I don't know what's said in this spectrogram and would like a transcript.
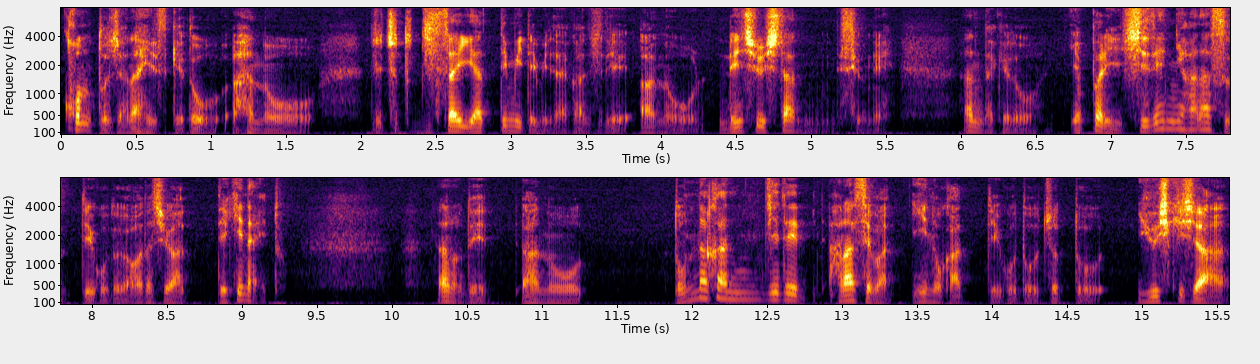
コントじゃないですけど、あのじゃあちょっと実際やってみてみたいな感じで、あの練習したんですよね。なんだけど、やっぱり自然に話すっていうことが私はできないと。なので、あの、どんな感じで話せばいいのかっていうことをちょっと有識者、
